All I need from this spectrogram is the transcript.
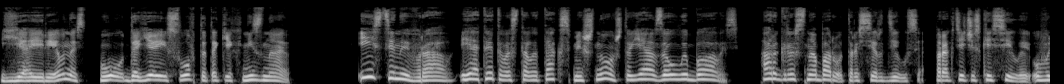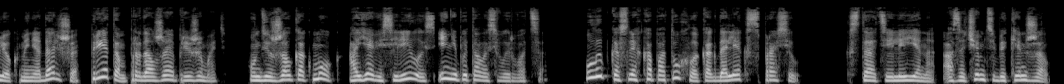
«Я и ревность? О, да я и слов-то таких не знаю». Истинный врал, и от этого стало так смешно, что я заулыбалась. Аргрос, наоборот, рассердился, практически силой увлек меня дальше, при этом продолжая прижимать. Он держал как мог, а я веселилась и не пыталась вырваться. Улыбка слегка потухла, когда Лекс спросил. «Кстати, Лиена, а зачем тебе кинжал?»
